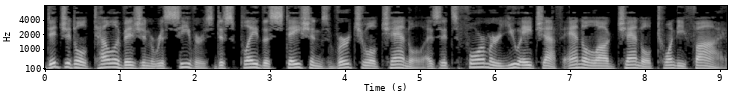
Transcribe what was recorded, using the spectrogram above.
digital television receivers display the station's virtual channel as its former UHF analog channel 25.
